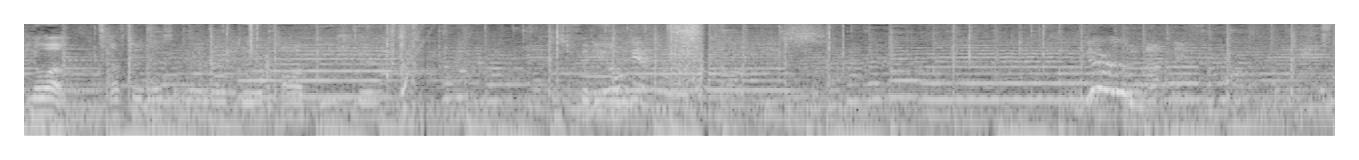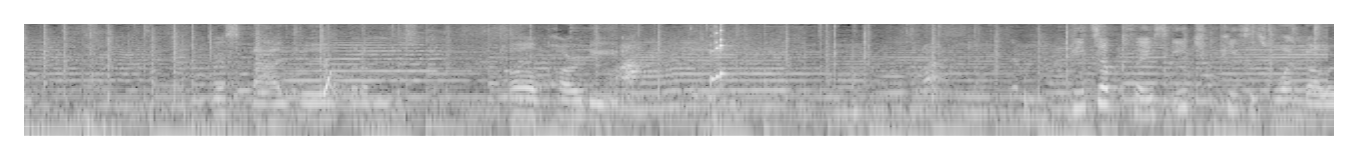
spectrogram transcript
You know what? After this, I'm gonna do an obby here. This video. Don't get me from obbies. You get really nothing. Yes, badges, but I'm just. Oh, party. Pizza place. Each piece is one dollar.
